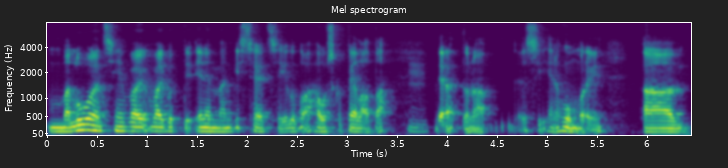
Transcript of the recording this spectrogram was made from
Mä luulen, että siihen vaikutti enemmänkin se, että se ei ollut vaan hauska pelata mm. verrattuna siihen huumoriin. Uh,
